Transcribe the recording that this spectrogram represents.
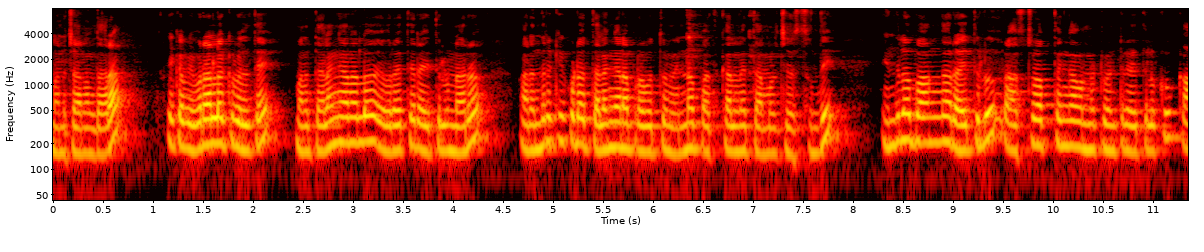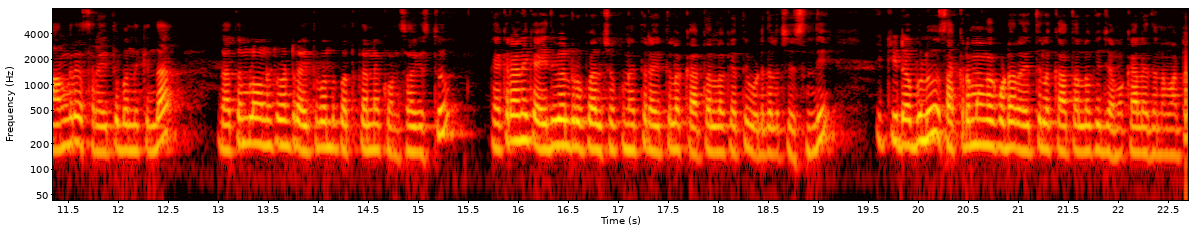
మన ఛానల్ ద్వారా. ఇక వివరాల్లోకి వెళ్తే మన తెలంగాణలో ఎవరైతే రైతులు ఉన్నారో వారందరికీ కూడా తెలంగాణ ప్రభుత్వం ఎన్నో పథకాలను అయితే అమలు చేస్తుంది. ఇందులో భాగంగా రైతులు రాష్ట్రవ్యాప్తంగా ఉన్నటువంటి రైతులకు కాంగ్రెస్ రైతు బంధు కింద గతంలో ఉన్నటువంటి రైతు బంధు పథకాన్ని కొనసాగిస్తూ ఎకరానికి ఐదు వేల రూపాయల చొప్పున అయితే రైతుల ఖాతాల్లోకి అయితే విడుదల చేసింది. ఇక ఈ డబ్బులు సక్రమంగా కూడా రైతుల ఖాతాల్లోకి జమ కాలేదన్నమాట.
